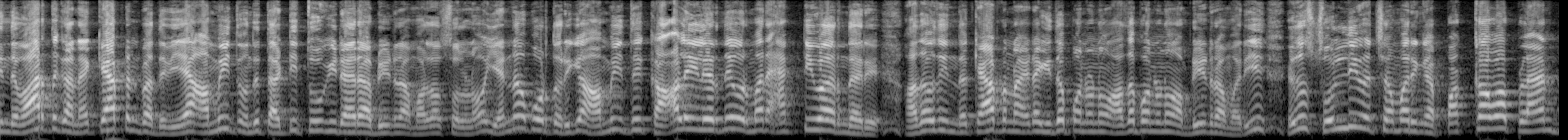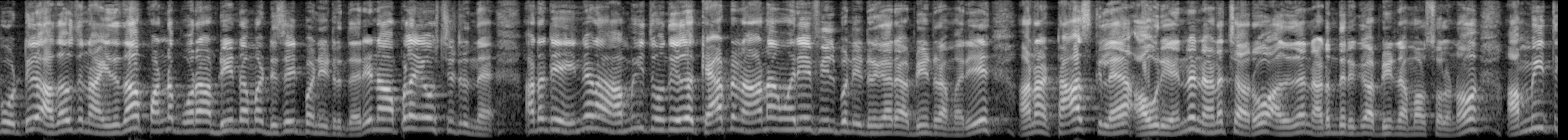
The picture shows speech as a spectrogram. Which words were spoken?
இந்த வாரத்துக்கான கேப்டன் பதவியை அமித் வந்து தட்டி தூக்கிட்டாரு அப்படின்ற மாதிரி தான் சொல்லணும். என்ன பொறுத்த வரைக்கும் அமித் காலையிலேருந்தே ஒரு மாதிரி ஆக்டிவாக இருந்தார். அதாவது இந்த கேப்டன் ஆகிட்டா இதை பண்ணணும் அதை பண்ணணும் அப்படின்ற மாதிரி ஏதோ சொல்லி வச்ச மாதிரிங்க. பக்காவாக பிளான் போட்டு அதாவது நான் இதை தான் பண்ண போகிறேன் அப்படின்ற மாதிரி டிசைட் பண்ணிட்டு இருந்தாரு. நான் அப்பலாம் யோசிச்சுட்டு இருந்தேன். ஆனால் என்னடா அமித் வந்து ஏதோ கேப்டன் ஆன மாதிரியே ஃபீல் பண்ணிட்டு இருக்காரு அப்படின்ற மாதிரி. ஆனால் டாஸ்கில் அவர் என்ன நினைச்சாரோ அதுதான் நடந்திருக்கு அப்படின்ற மாதிரி சொல்லணும். அமித்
